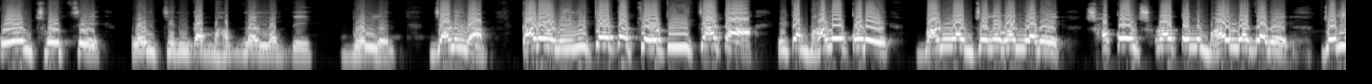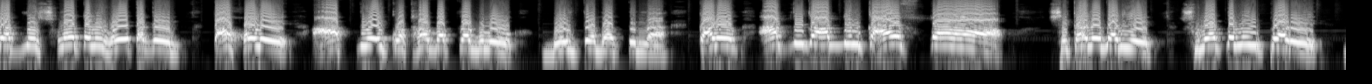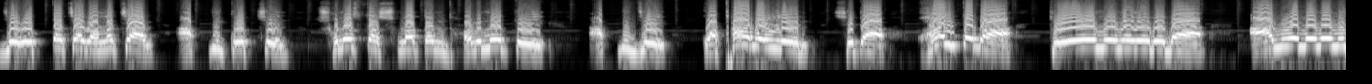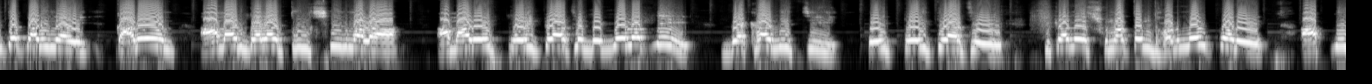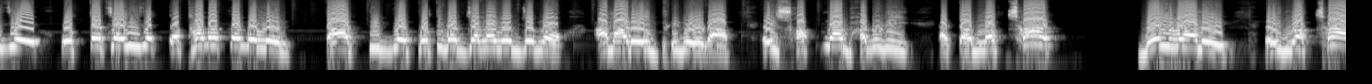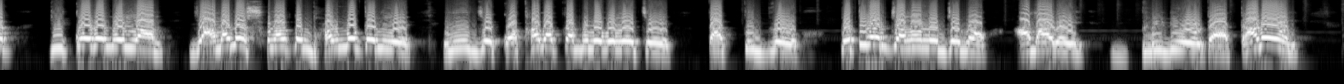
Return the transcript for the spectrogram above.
কোন ছড়ছে কোন চিন্তা ভাবনার মধ্যে বললেন। জানি না কারণ ইনি তো চটি চাটা। এটা ভালো করে বাংলার জনগণ জানে, সকল সনাতন ভাইরা জানে। যদি আপনি সনাতনী হয়ে থাকেন, তাহলে আপনি এই কথাবার্তাগুলো বলতে পারতেন না। কারণ আপনি তো আব্দুল কায়েস্তা সেখানে দাঁড়িয়ে সনাতনীর পরে যে অত্যাচার, অনাচার আপনি করছেন, সমস্ত সনাতন ধর্মকে আপনি যে কথা বললেন সেটা হয়তোবা কে মেনে নেবে না। আমিও মেনে নিতে পারি নাই, কারণ আমার গলায় তুলসীর মালা, আমার এই পইতে আছে, দেখবেন আপনি? দেখা দিচ্ছি, এই পইতে আছে। সেখানে সনাতন ধর্মের পরে আপনি যে অত্যাচারী যে কথাবার্তা বললেন, তার তীব্র প্রতিবাদ জানানোর জন্য আমার এই ভিডিওটা, এই স্বপ্না ভাদুরী একটা নচ্ছাদ বলব আমি, এই নচ্ছাদ কি করে বললাম যে আমাদের সনাতন ধর্মকে নিয়ে ইনি যে কথাবার্তা গুলো বলেছে তার তীব্র প্রতিবাদ জানানোর জন্য আমার এই ভিডিওটা। কারণ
